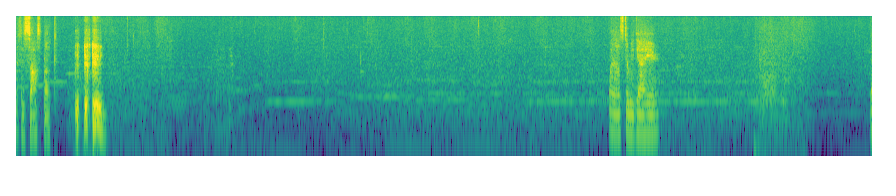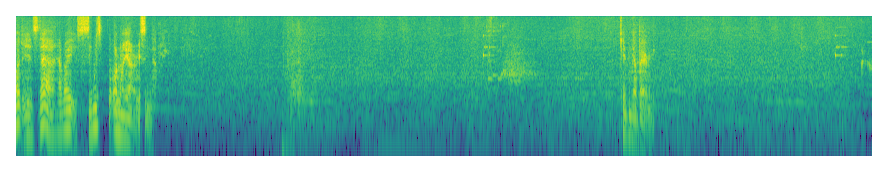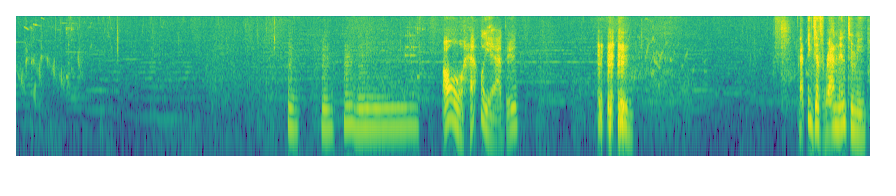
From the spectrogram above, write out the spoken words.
This is sauce book. what else do we got here? What is that? Have I seen this? Oh no, yeah, I already seen that. Give me a Berry. Oh, hell yeah, dude. that thing just ran into me.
